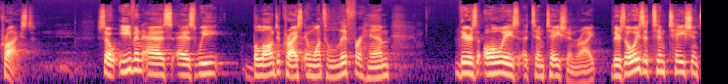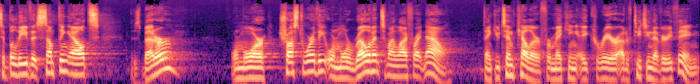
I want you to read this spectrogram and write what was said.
Christ. So even as, as we belong to Christ and want to live for Him, there's always a temptation, right? There's always a temptation to believe that something else is better or more trustworthy or more relevant to my life right now. Thank you, Tim Keller, for making a career out of teaching that very thing.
